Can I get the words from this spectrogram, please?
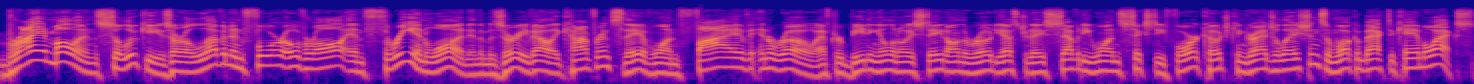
Bryan Mullins. Salukis are 11 and 4 overall and 3 and 1 in the Missouri Valley Conference. They have won 5 in a row after beating Illinois State on the road yesterday 71-64. Coach, congratulations and welcome back to KMOX.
